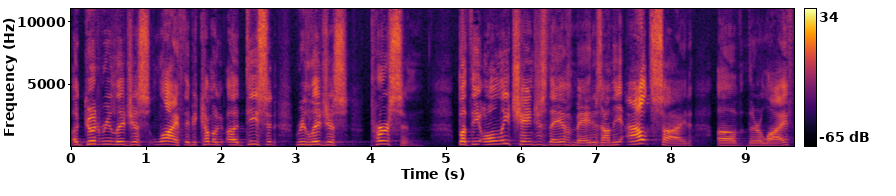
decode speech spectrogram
a good religious life. They become a, a decent religious person but the only changes they have made is on the outside of their life.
